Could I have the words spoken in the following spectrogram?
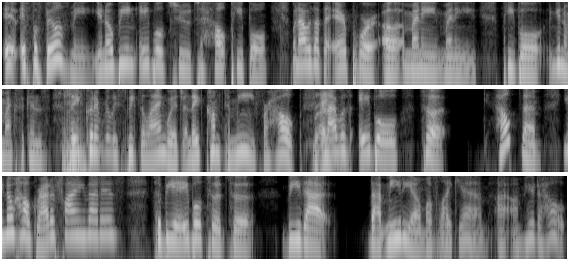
it, it fulfills me, you know, being able to, to help people. When I was at the airport, uh, many, many people, you know, Mexicans, they mm-hmm. couldn't really speak the language and they'd come to me for help. Right. And I was able to help them. You know how gratifying that is to be able to, to be that, that medium of like, yeah, I, I'm here to help,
